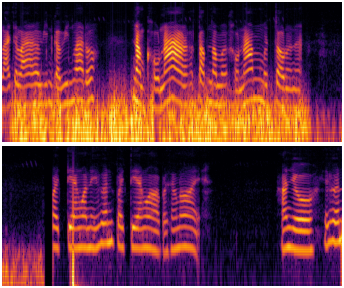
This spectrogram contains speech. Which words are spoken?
หลายจะหลายวินกับวินมาด้วยนำเขาหน้าเขาตับนำเขาหน้าเมือเจ้านั่นน่ะไปเตียงวันนี้เพื่อนไปเตียงว่าไปช่างน้อยฮันอยู่ให้เพื่อน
